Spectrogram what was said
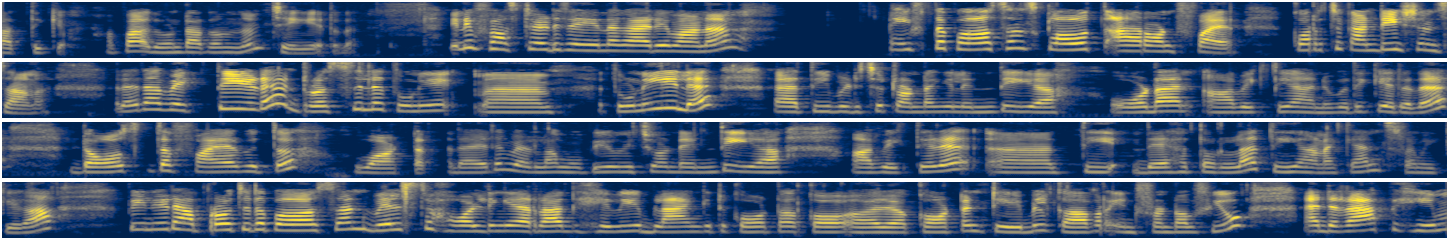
കത്തിക്കും. അപ്പോൾ അതുകൊണ്ട് അതൊന്നും ചെയ്യരുത്. ഇനി ഫസ്റ്റ് ആയിട്ട് ചെയ്യുന്ന കാര്യമാണ് if the person's cloth are on fire കുറച്ച് കണ്ടീഷൻസ് ആണ്. അതായത് ആ വ്യക്തിയുടെ ഡ്രസ്സിൽ തുണി തുണിയിൽ തീ പിടിച്ചിട്ടുണ്ടെങ്കിൽ എന്ത് ചെയ്യുക? ഓടാൻ ആ വ്യക്തിയെ അനുവദിക്കരുത്. Douse the fire with water അതായത് വെള്ളം ഉപയോഗിച്ചുകൊണ്ട് എന്ത് ചെയ്യുക? ആ വ്യക്തിയുടെ തീ ദേഹത്തുള്ള തീ അണയ്ക്കാൻ ശ്രമിക്കുക. പിന്നീട് approach the person whilst holding a rug heavy blanket coat or cotton table cover in front of you and wrap him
